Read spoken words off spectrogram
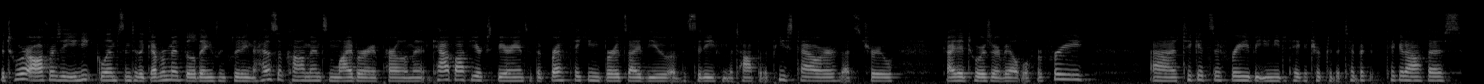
The tour offers a unique glimpse into the government buildings, including the House of Commons and Library of Parliament. Cap off your experience with a breathtaking bird's eye view of the city from the top of the Peace Tower. That's true. Guided tours are available for free. Uh, tickets are free, but you need to take a trip to the ticket office.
